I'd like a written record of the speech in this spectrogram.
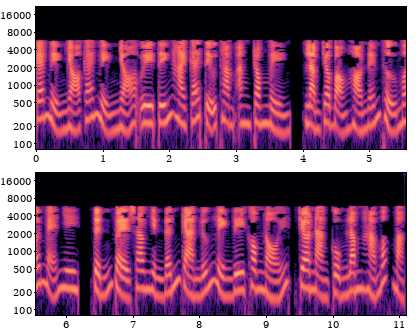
Cái miệng nhỏ cái miệng nhỏ uy tiến hai cái tiểu tham ăn trong miệng, làm cho bọn họ nếm thử mới mẻ nhi, tỉnh về sau nhìn đến gà nướng liền đi không nổi, cho nàng cùng lâm hạ mất mặt.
